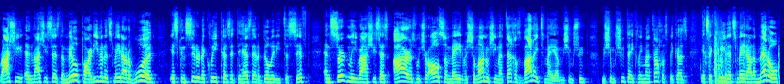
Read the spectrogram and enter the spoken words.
Rashi and Rashi says the middle part, even if it's made out of wood is considered a kli because it has that ability to sift. And certainly, Rashi says ours, which are also made of because it's a kli that's made out of metal.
